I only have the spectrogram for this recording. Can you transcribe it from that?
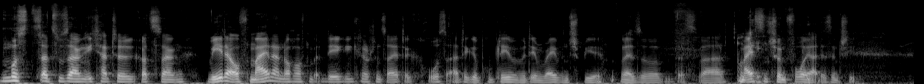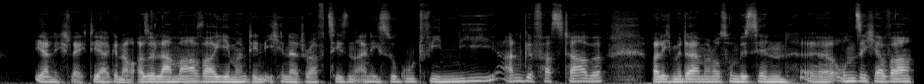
muss dazu sagen, ich hatte Gott sei Dank weder auf meiner noch auf der gegnerischen Seite großartige Probleme mit dem Ravens-Spiel. Also das war okay. meistens schon vorher alles entschieden. Ja, nicht schlecht. Ja, genau. Also Lamar war jemand, den ich in der Draft-Season eigentlich so gut wie nie angefasst habe, weil ich mir da immer noch so ein bisschen äh, unsicher war.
